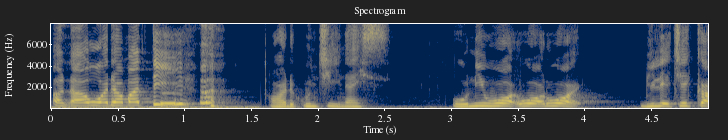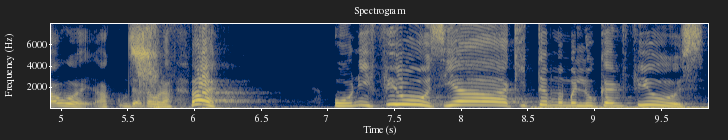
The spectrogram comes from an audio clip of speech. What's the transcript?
Anak awak dah mati. Oh ada kunci. Nice. Oh ni ward ward ward. Bilik check up ward. Aku tak tahulah. Hei Oh ni fuse. Ya kita memerlukan fuse.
